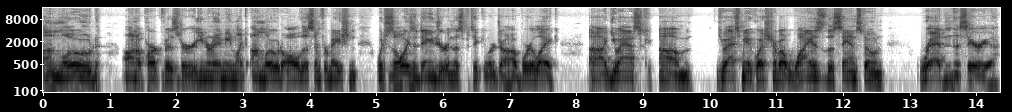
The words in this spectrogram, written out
unload on a park visitor. You know what I mean? Like unload all this information, which is always a danger in this particular job where like uh, you ask um, you ask me a question about why is the sandstone red in this area?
